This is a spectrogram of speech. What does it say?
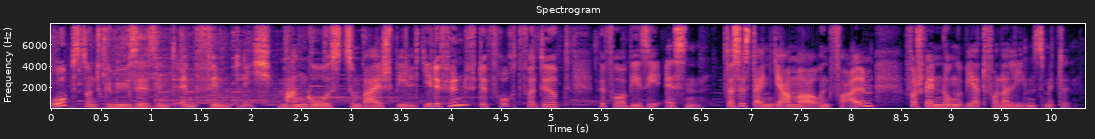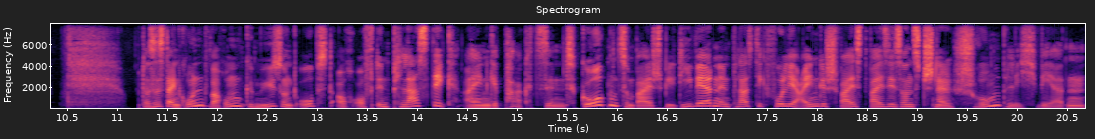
Obst und Gemüse sind empfindlich. Mangos zum Beispiel. Jede fünfte Frucht verdirbt, bevor wir sie essen. Das ist ein Jammer und vor allem Verschwendung wertvoller Lebensmittel. Das ist ein Grund, warum Gemüse und Obst auch oft in Plastik eingepackt sind. Gurken zum Beispiel, die werden in Plastikfolie eingeschweißt, weil sie sonst schnell schrumpelig werden.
